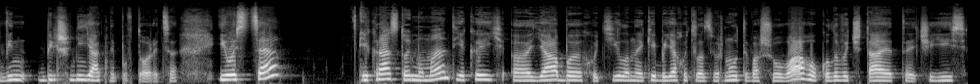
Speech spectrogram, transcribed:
Він більше ніяк не повториться. І ось це Якраз той момент, який е, я би хотіла, на який би я хотіла звернути вашу увагу, коли ви читаєте чиїсь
